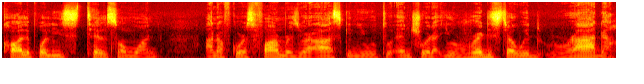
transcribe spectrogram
Call the police, tell someone. And of course, farmers, we're asking you to ensure that you register with RADA.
